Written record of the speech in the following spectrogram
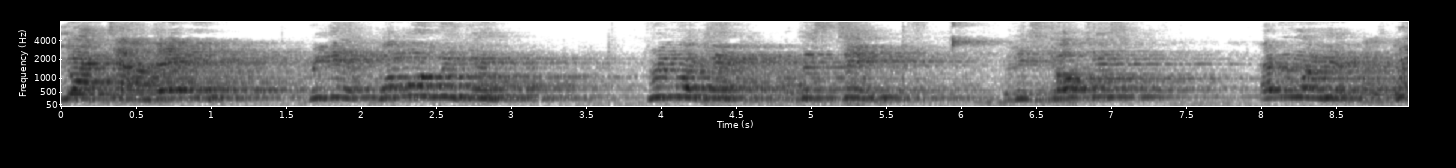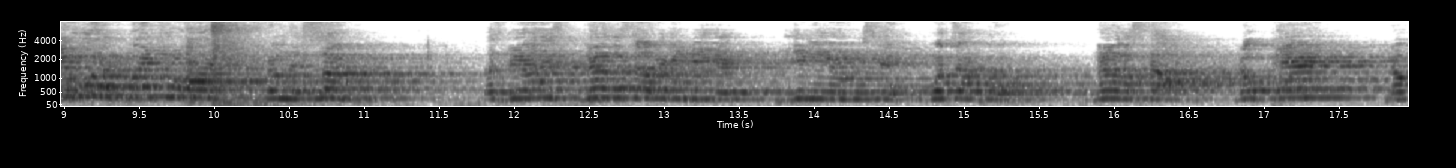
yak down, baby. We get one more weekend, three more games of this team. With these coaches, everyone here, we worked way too hard from the summer. Let's be honest, none of us thought we're going to be here. Beginning here, we said, what's our goal? None of us thought. No parent, no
